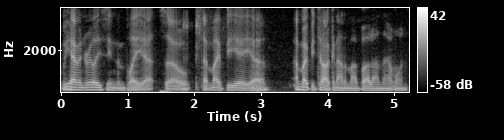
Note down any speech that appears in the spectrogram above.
we haven't really seen them play yet, so that might be a. Uh, I might be talking out of my butt on that one.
